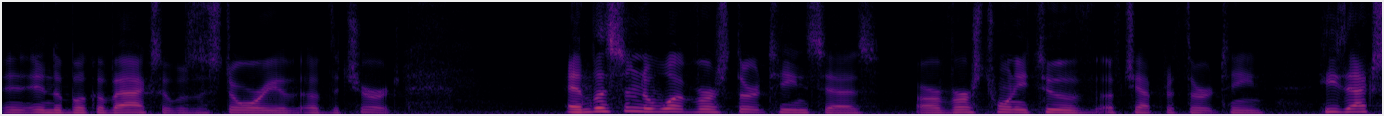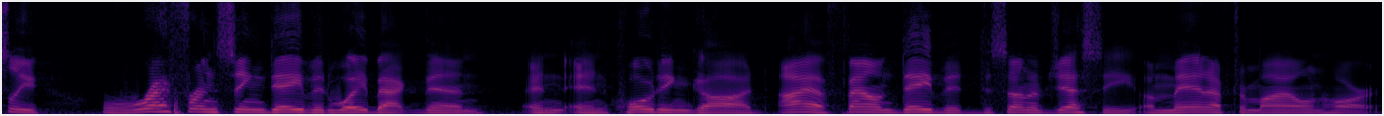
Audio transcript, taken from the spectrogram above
in, in, the book of Acts, it was the story of, of, the church. And listen to what verse 13 says, or verse 22 of, of chapter 13. He's actually referencing David way back then and, and quoting God. I have found David, the son of Jesse, a man after my own heart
